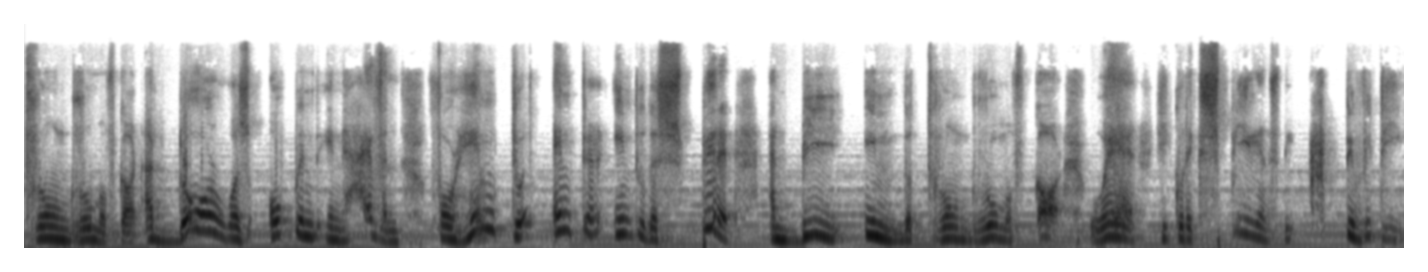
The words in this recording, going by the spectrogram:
throne room of God. A door was opened in heaven for him to enter into the spirit and be in the throne room of God, where he could experience the activity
